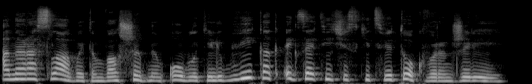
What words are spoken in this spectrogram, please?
Она росла в этом волшебном облаке любви, как экзотический цветок в оранжерее.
